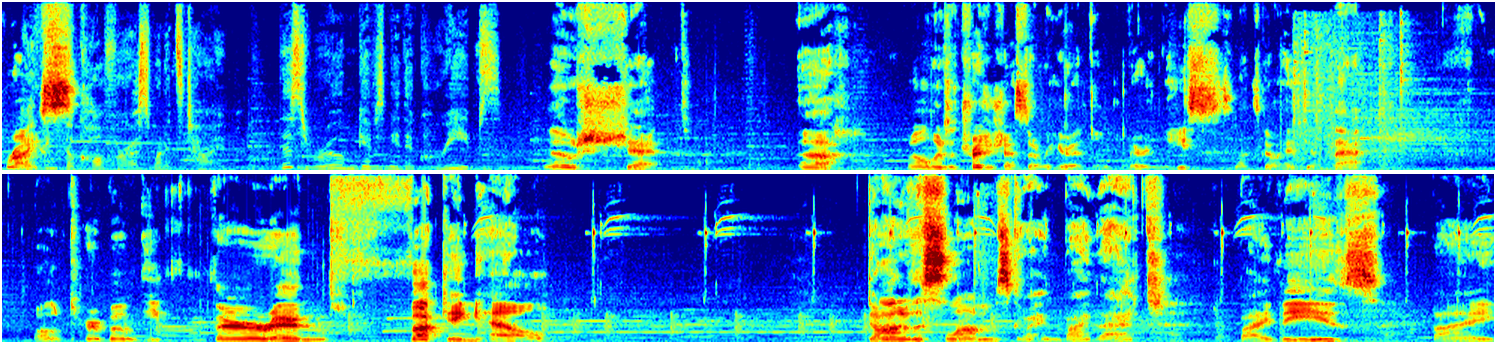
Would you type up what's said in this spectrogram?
Christ. I think Christ. they'll call for us when it's time. This room gives me the creeps. No shit. Ugh. Well, there's a treasure chest over here at the very least. Let's go ahead and get that. Follow Turbo Ether and fucking hell. Don of the Slums. Go ahead and buy that. Buy these. Buy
